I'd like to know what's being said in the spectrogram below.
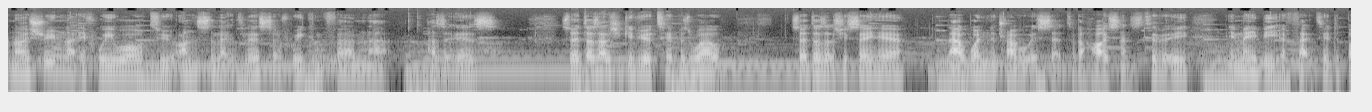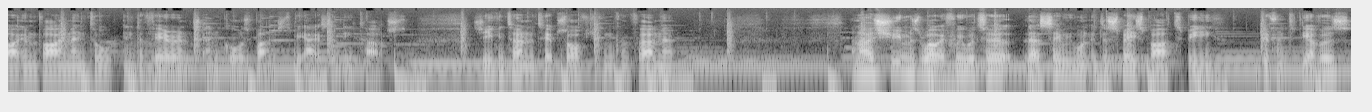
And I assume that if we were to unselect this, so if we confirm that as it is, so it does actually give you a tip as well. So it does actually say here that when the travel is set to the high sensitivity, it may be affected by environmental interference and cause buttons to be accidentally touched. So you can turn the tips off, you can confirm it. And I assume as well, if we were to, let's say we wanted the spacebar to be different to the others,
